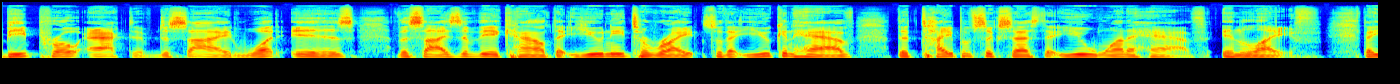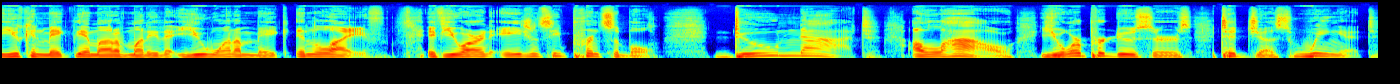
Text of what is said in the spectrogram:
Be proactive. Decide what is the size of the account that you need to write so that you can have the type of success that you want to have in life, that you can make the amount of money that you want to make in life. If you are an agency principal, do not allow your producers to just wing it.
